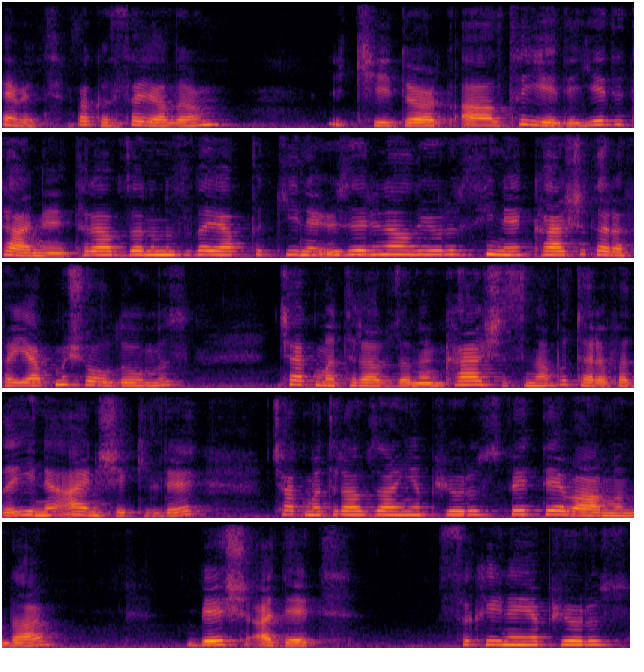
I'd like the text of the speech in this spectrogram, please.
Evet bakın sayalım. 2, 4, 6, 7. 7 tane trabzanımızı da yaptık. Yine üzerine alıyoruz. Yine karşı tarafa yapmış olduğumuz çakma trabzanın karşısına bu tarafa da yine aynı şekilde çakma trabzan yapıyoruz. Ve devamında 5 adet sık iğne yapıyoruz.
